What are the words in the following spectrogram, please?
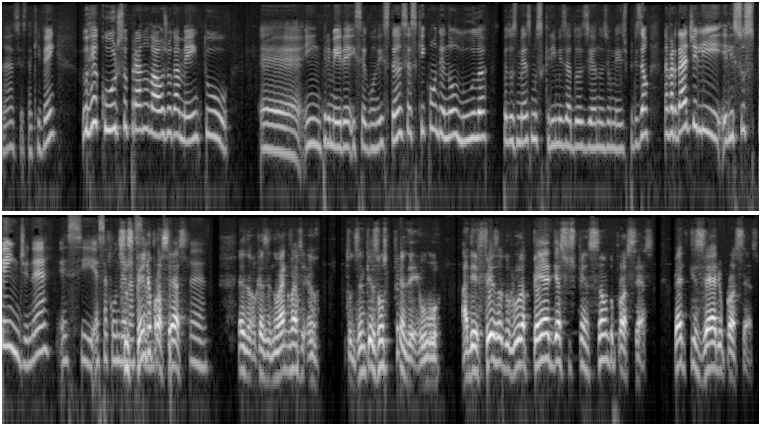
né, sexta que vem, do recurso para anular o julgamento é, em primeira e segunda instâncias que condenou Lula pelos mesmos crimes a 12 anos e um mês de prisão. Na verdade, ele, ele suspende, né, esse, essa condenação. Suspende o processo. É. É, não, quer dizer, não é que vai. Estou dizendo que eles vão suspender. O, a defesa do Lula pede a suspensão do processo, pede que zere o processo.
